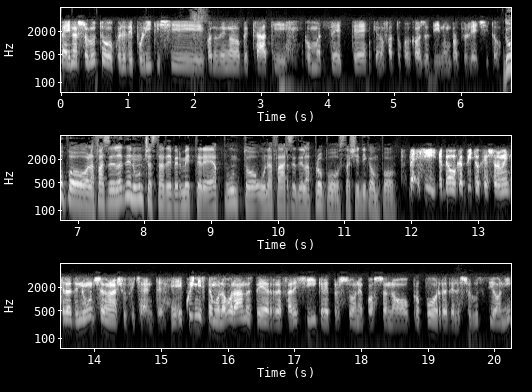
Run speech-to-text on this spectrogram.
Beh, in assoluto quelle dei politici quando vengono beccati con mazzette che hanno fatto qualcosa di non proprio lecito. Dopo la fase della denuncia state per mettere a punto una fase della proposta, ci dica un po'. Beh, abbiamo capito che solamente la denuncia non è sufficiente e quindi stiamo lavorando per fare sì che le persone possano proporre delle soluzioni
